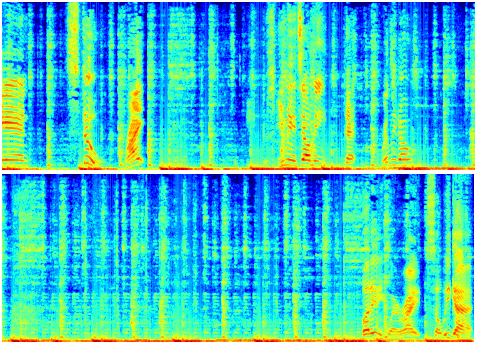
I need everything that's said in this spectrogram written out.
and Stu, right? You mean to tell me that really though? But anyway, right? So we got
